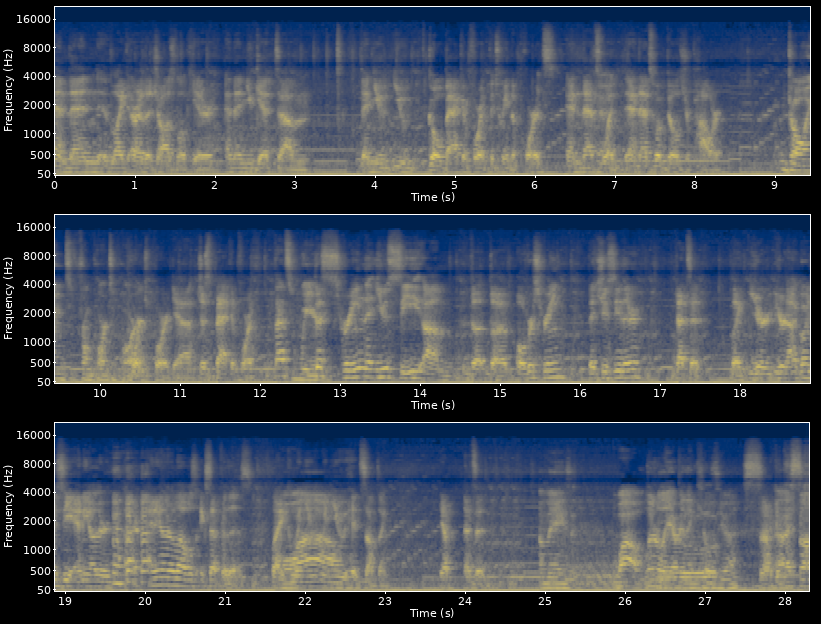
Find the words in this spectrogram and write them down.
and then like or the Jaws locator, and then you get. Um, then you you go back and forth between the ports, and that's what and that's what builds your power. Going to, from port to port. Port to port, yeah, just back and forth. That's weird. The screen that you see, um, the the over screen that you see there, that's it. Like you're you're not going to see any other, other any other levels except for this. Like Wow. when you when you hit something. Yep, that's it. Amazing. Wow, literally everything kills you. Huh? Suck. I saw.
